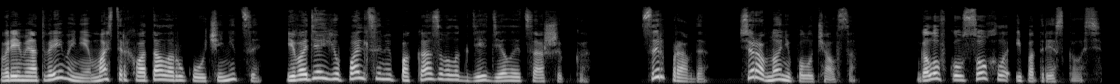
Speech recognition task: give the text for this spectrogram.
Время от времени мастер хватала руку ученицы и, водя ее пальцами, показывала, где делается ошибка. Сыр, правда, все равно не получался. Головка усохла и потрескалась.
